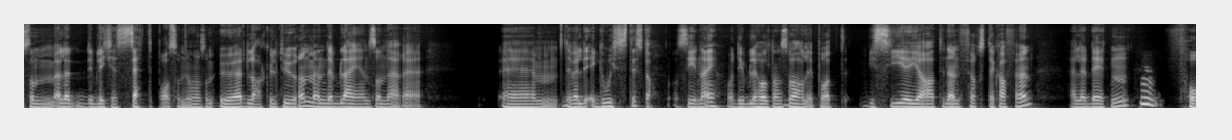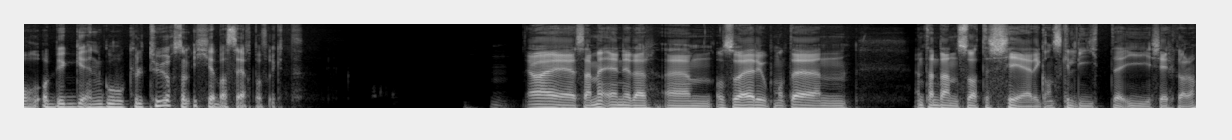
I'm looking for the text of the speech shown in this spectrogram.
som Eller de ble ikke sett på som noen som ødela kulturen, men det ble en sånn der eh, Det er veldig egoistisk da, å si nei, og de ble holdt ansvarlig på at vi sier ja til den første kaffen eller daten Mm. for å bygge en god kultur som ikke er basert på frykt. Ja, jeg er meg enig der. Um, og så er det jo på en måte en, en tendens at det skjer ganske lite i kirka. da,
